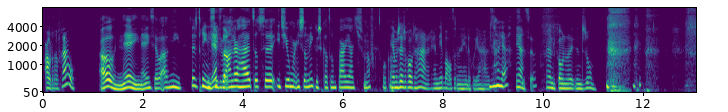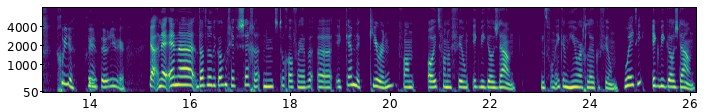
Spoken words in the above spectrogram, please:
oudere vrouw. Oh, nee, nee, zo oud niet. Ze is Je 33. ziet wel aan haar huid dat ze iets jonger is dan ik. Dus ik had er een paar jaartjes van afgetrokken. Ja, maar zij is roodharig en die hebben altijd een hele goede huid. Nou ja, Ja. dat zo? Ja, die komen nooit in de zon. Goeie, goeie Ja. theorie weer. Ja, nee, en eh, dat wilde ik ook nog even zeggen, nu we het er toch over hebben. Eh, ik kende Kieran van ooit van een film Igby Goes Down. En dat vond ik een heel erg leuke film. Hoe heet die? Igby Goes Down.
